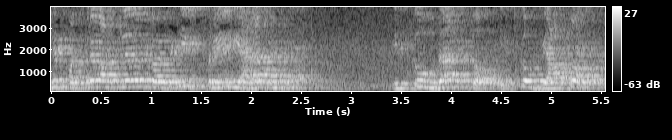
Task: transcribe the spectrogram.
हे पत्र वाचल्यावर कळतं की प्रेम याला म्हणतात. इतकं उदात्त इतकं व्यापक.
